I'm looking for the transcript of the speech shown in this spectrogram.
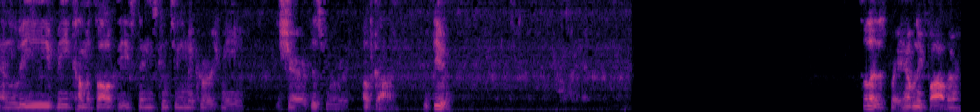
and leave me comments. All of these things continue to encourage me to share this word of God with you. So let us pray. Heavenly Father,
